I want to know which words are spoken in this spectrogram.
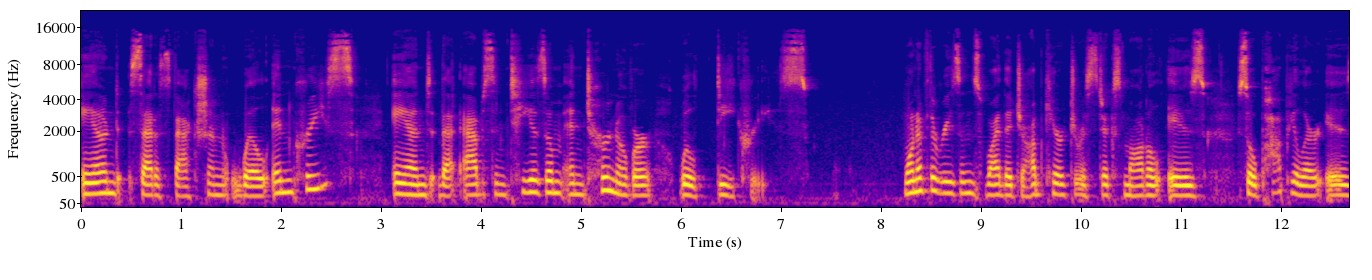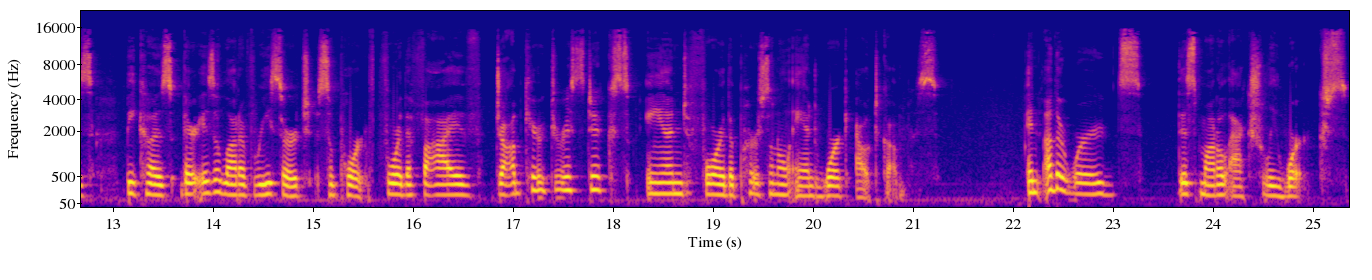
and satisfaction will increase, and that absenteeism and turnover will decrease. One of the reasons why the job characteristics model is so popular is because there is a lot of research support for the five job characteristics and for the personal and work outcomes. In other words, this model actually works.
